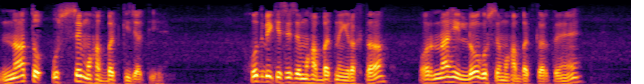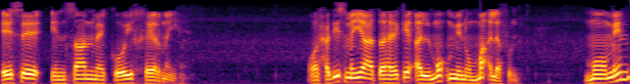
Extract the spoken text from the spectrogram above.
نہ تو اس سے محبت کی جاتی ہے۔ خود بھی کسی سے محبت نہیں رکھتا اور نہ ہی لوگ اس سے محبت کرتے ہیں۔ ایسے انسان میں کوئی خیر نہیں ہے۔ اور حدیث میں یہ آتا ہے کہ المؤمن مألف۔ مومن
